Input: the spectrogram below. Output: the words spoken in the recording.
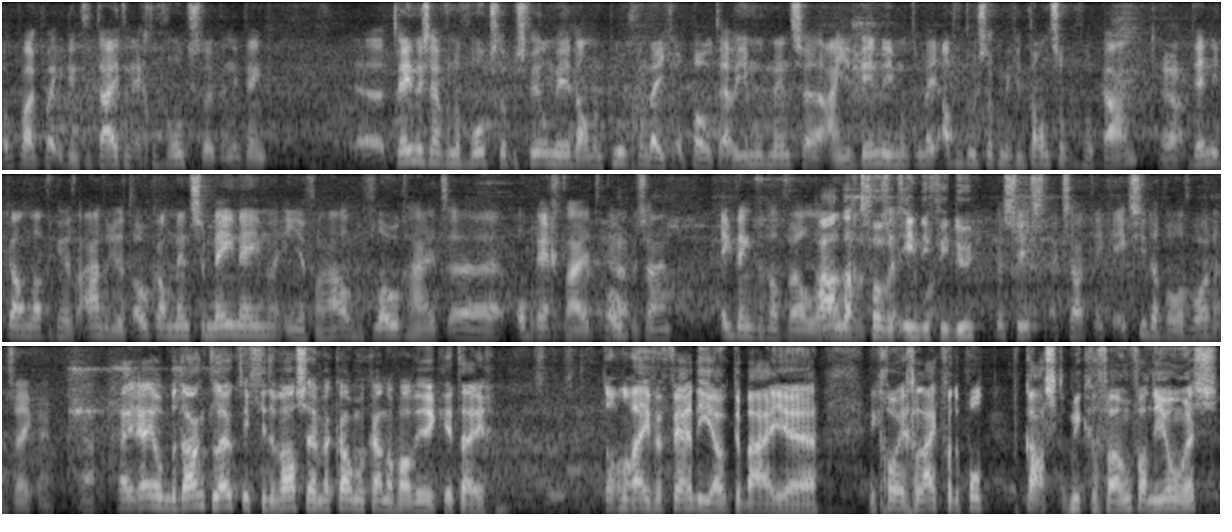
Ook qua, qua identiteit een echte volksclub. En ik denk, eh trainer zijn van een volksclub is veel meer dan een ploeg een beetje op poten hebben. Je moet mensen aan je binden, je moet een beetje, af en toe is ook een beetje dansen op een vulkaan. Ja. Danny kan dat, ik denk dat Adrie dat ook kan. Mensen meenemen in je verhaal, bevlogenheid, eh, oprechtheid, Ja. open zijn. Ik denk dat dat wel... eh, Aandacht voor het wordt. individu. Precies, exact. Ik, ik zie dat wel wat worden, zeker. Ja. Hey Reon, bedankt. Leuk dat je er was. En we komen elkaar nog wel weer een keer tegen. Zo is het. Toch nog even Ferdi ook erbij. eh. ik gooi je gelijk voor de podcast microfoon van de jongens.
